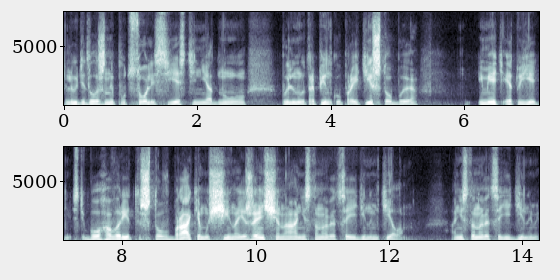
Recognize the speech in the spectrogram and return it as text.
Люди должны пуд соли съесть и не одну пыльную тропинку пройти, чтобы Иметь эту едность. Бог говорит, что в браке мужчина и женщина, они становятся единым телом. Они становятся едиными.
